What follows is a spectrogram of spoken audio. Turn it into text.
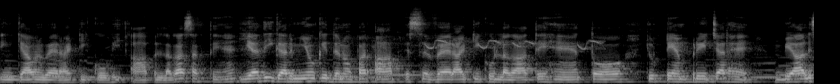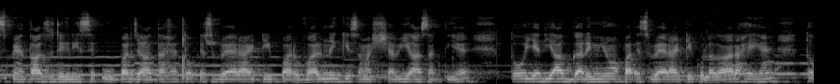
इक्यावन वेराइटी को भी आप लगा सकते हैं। यदि गर्मियों के दिनों पर आप इस वेराइटी को लगाते हैं तो जो टेम्परेचर है, बयालीस पैंतालीस डिग्री से ऊपर जाता है तो इस वेराइटी पर वर्निंग की समस्या भी आ सकती है। तो यदि आप गर्मियों पर इस वेराइटी को लगा रहे हैं तो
